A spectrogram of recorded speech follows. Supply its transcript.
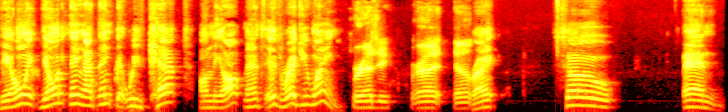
the only the only thing I think that we've kept on the offense is Reggie Wayne Reggie, right? Yep. right? So, and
